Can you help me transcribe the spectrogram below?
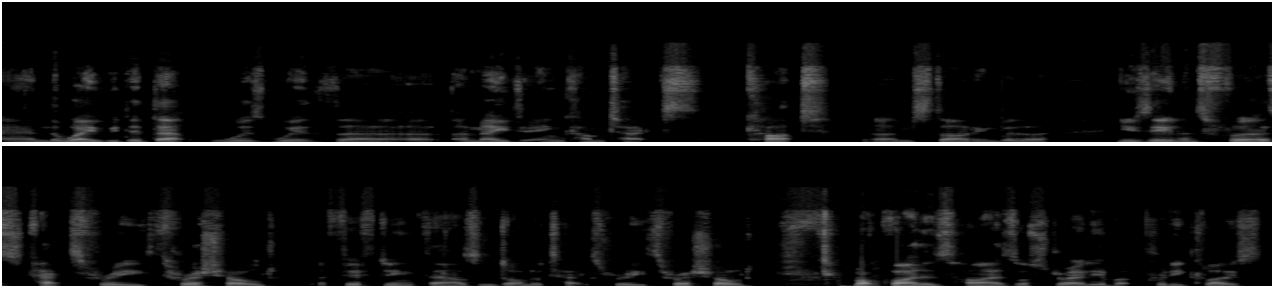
And the way we did that was with uh, a major income tax cut, um, starting with a New Zealand's first tax-free threshold, a $15,000 tax-free threshold. Not quite as high as Australia, but pretty close.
